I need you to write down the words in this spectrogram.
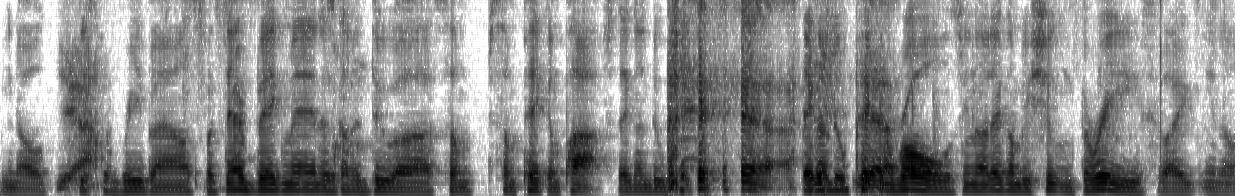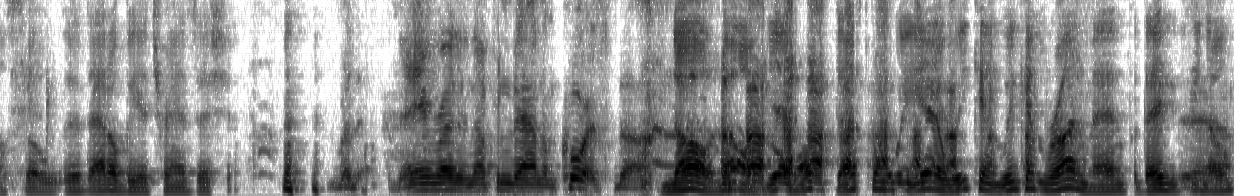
you know, Yeah. get some rebounds. But their big man is gonna do uh, some some pick and pops. They're gonna do pick, yeah. they're gonna do pick Yeah. and rolls. You know, they're gonna be shooting threes. Like you know, so that'll be a transition. But they ain't running up and down them courts though. No, no, yeah, that's, that's when we yeah we can we can run, man. But they you know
